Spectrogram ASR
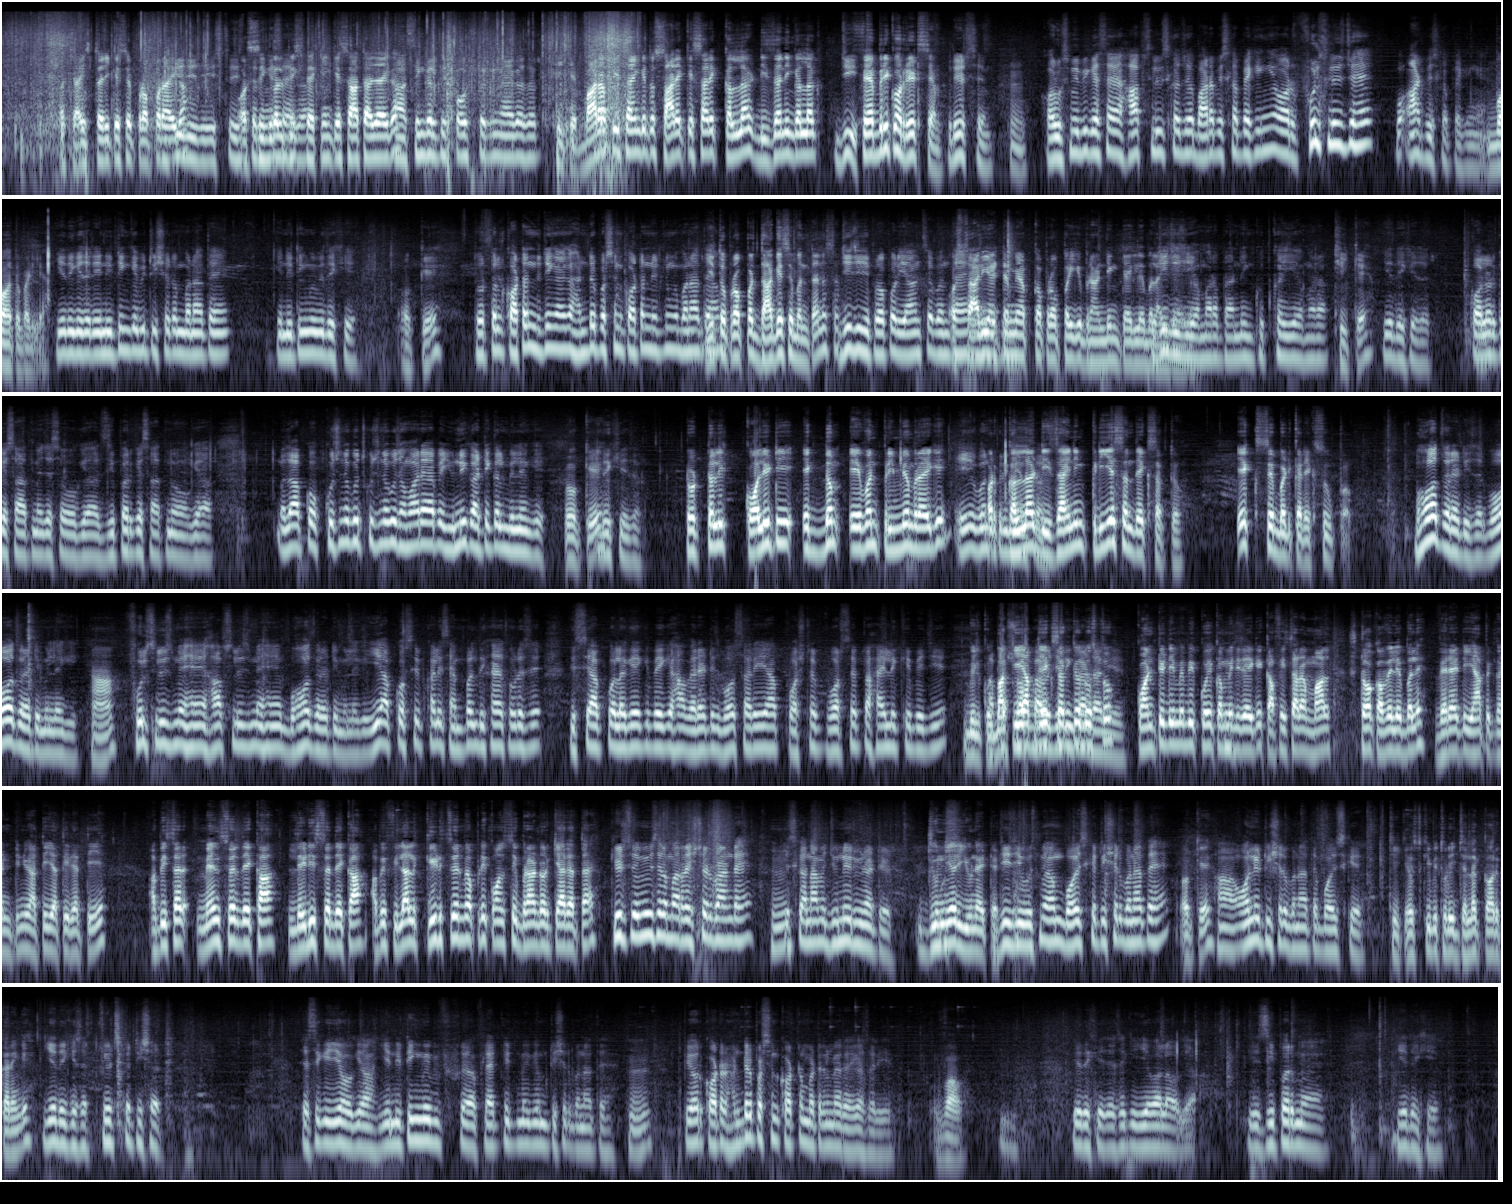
अच्छा इस तरीके से प्रॉपर आएगा? जी जी इस, इस और सिंगल पीस पैकिंग के साथ आ जाएगा? हाँ सिंगल पीस पाउच पैकिंग आएगा सर ठीक है बारह पीस आएँगे तो सारे के सारे कलर डिज़ाइनिंग अलग जी। फैब्रिक और रेट सेम रेट सेम और उसमें भी कैसा है हाफ़ स्लीव्स का जो है बारह पीस का पैकिंग है और फुल स्लीव जो है वो आठ पीस का पैकिंग है। बहुत बढ़िया। ये देखिए सर ये नीटिंग के भी टी शर्ट हम बनाते हैं। ये नीटिंग में भी देखिए। ओके टोटल कॉटन नीटिंग आएगा हंड्रेड परसेंट कॉटन नीटिंग में बनाते हैं तो प्रॉपर धागे से बनता है ना सर जी जी जी प्रॉपर यान से बनता और है। सारी आइटम में आपका प्रॉपर ये ब्रांडिंग टैग लेबल जी जी जी हमारा ब्रांडिंग खुद का ही है हमारा। ठीक है। ये देखिए सर कॉलर के साथ में जैसे हो गया जीपर के साथ में हो गया मतलब आपको कुछ ना कुछ कुछ ना कुछ हमारे यहाँ पे यूनिक आर्टिकल मिलेंगे। ओके। देखिए सर टोटली क्वालिटी एकदम ए वन प्रीमियम रहेगी ए वन और कलर डिज़ाइनिंग क्रिएशन देख सकते हो। एक से बढ़कर एक सुपर बहुत वैरायटी सर बहुत वैरायटी मिलेगी। हाँ। फुल स्लीव में है हाफ़ स्लीव में है बहुत वैरायटी मिलेगी। ये आपको सिर्फ़ खाली सैंपल दिखाया थोड़े से जिससे आपको लगे कि भाई हाँ वैरायटीज बहुत सारी है आप व्हाट्सएप व्हाट्सएप पे हाई लिख के भेजिए। बिल्कुल बाकी आप देख सकते हो दोस्तों। क्वांटिटी में भी कोई कमी नहीं रहेगी काफ़ी सारा माल स्टॉक अवेलेबल है वेरायटी यहाँ पे कंटिन्यू आती जाती रहती है। अभी सर मेन्स वेयर देखा लेडीज़ वेयर देखा अभी फ़िलहाल किड्स वेयर में अपनी कौन सी ब्रांड और क्या रहता है? किड्स वेयर में भी सर हमारा रजिस्टर्ड ब्रांड है जिसका नाम है जूनियर यूनाइटेड जूनियर यूनाइटेड जी जी उसमें हम बॉयज़ के टी शर्ट बनाते हैं। ओके हाँ ओनली टी शर्ट बनाते हैं बॉयज़ के। ठीक है उसकी भी थोड़ी झलक कवर करेंगे। ये देखिए सर किड्स का टी शर्ट जैसे कि ये हो गया ये नीटिंग में भी फ्लैट नीट में भी हम टी शर्ट बनाते हैं। हम्म। Pure cotton hundred percent cotton material में रहेगा सर ये। वाह ये देखिए जैसे कि ये वाला हो गया ये जीपर में है। ये देखिए।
